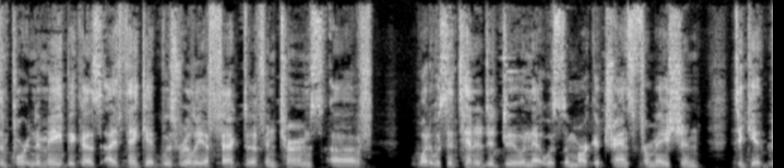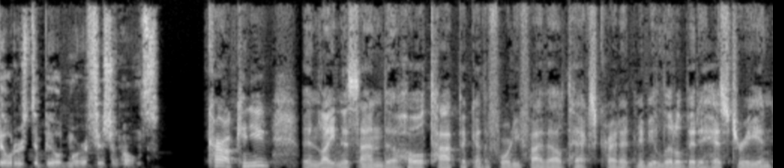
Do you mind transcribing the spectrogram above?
important to me because I think it was really effective in terms of what it was intended to do, and that was the market transformation to get builders to build more efficient homes. Carl, can you enlighten us on the whole topic of the 45L tax credit, maybe a little bit of history and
